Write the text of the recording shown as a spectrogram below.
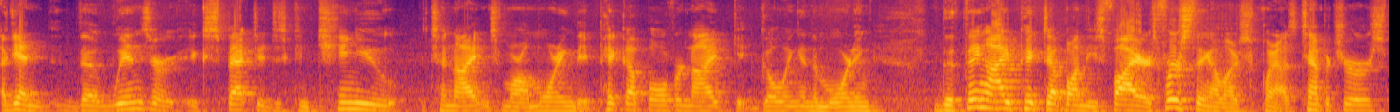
again, the winds are expected to continue tonight and tomorrow morning. They pick up overnight, get going in the morning. The thing I picked up on these fires, first thing I want to point out is temperatures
